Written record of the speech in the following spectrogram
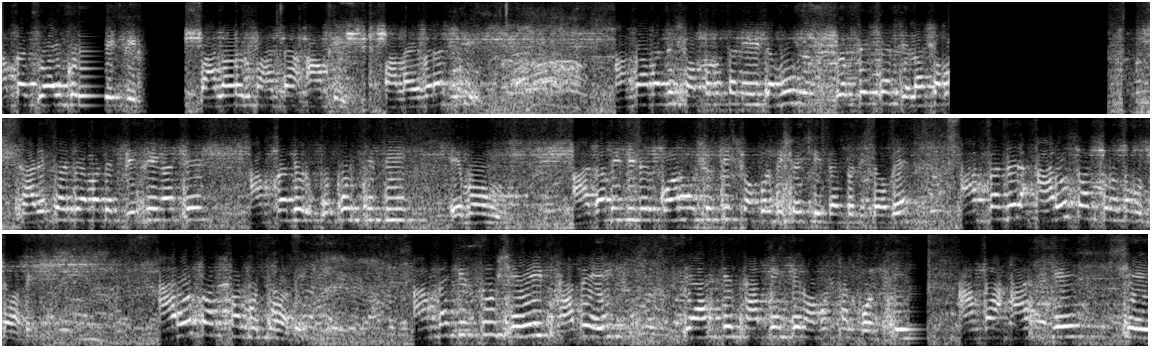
আমরা জয় করে পালানোর বাধা আমি পালাই বেড়াচ্ছি। আমরা আমাদের সফলতা নিয়ে যাব। প্রত্যেকটা জেলা সভা সাড়ে ছয়টায় আমাদের ব্রিফিং আছে। আপনাদের উপস্থিতি এবং আগামী দিনের কর্মসূচি সকল বিষয়ে সিদ্ধান্ত নিতে হবে। আপনাদের আরও তৎপরতা হতে হবে। আরও তৎপর হতে হবে। আমরা কিন্তু সেইভাবেই যে আজকে ছাব্বিশ দিন অবস্থান করছি। আমরা আজকে সেই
